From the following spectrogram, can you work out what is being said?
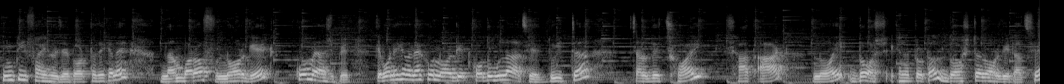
সিম্পলিফাই হয়ে যাবে। অর্থাৎ এখানে নাম্বার অফ নর গেট কমে আসবে। যেমন এখানে দেখো নর গেট কতগুলো আছে? দুইটা, চার, দুই, ছয়, সাত, আট, নয়, দশ। এখানে টোটাল দশটা নরগেট আছে।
